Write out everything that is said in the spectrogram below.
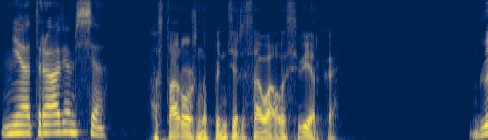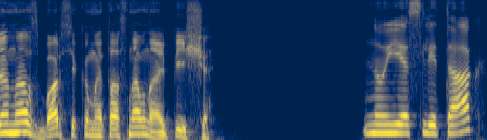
«Не отравимся?» – осторожно поинтересовалась Верка. «Для нас с Барсиком это основная пища». «Ну, если так,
